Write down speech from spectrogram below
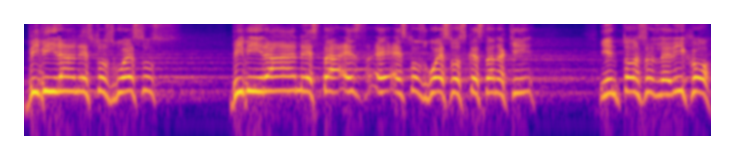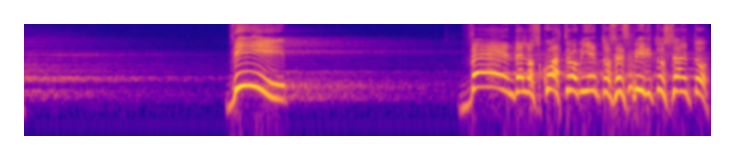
¿vivirán estos huesos? ¿Vivirán esta, eh, estos huesos que están aquí? Y entonces le dijo, di, ven de los cuatro vientos, Espíritu Santo,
